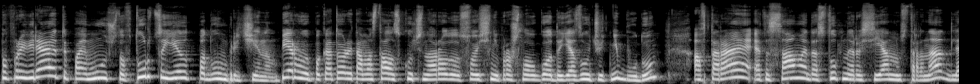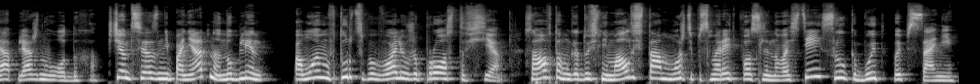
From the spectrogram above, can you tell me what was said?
попроверяют и поймут, что в Турцию едут по двум причинам. Первую, по которой там осталось куча народу с осени прошлого года, я озвучивать не буду. А вторая – это самая доступная россиянам страна для пляжного отдыха. С чем это связано, непонятно, но, блин, по-моему, в Турции побывали уже просто все. Сама в том году снималась там, можете посмотреть после новостей, ссылка будет в описании.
